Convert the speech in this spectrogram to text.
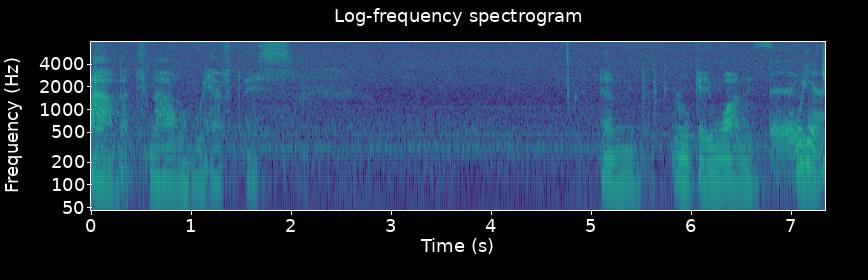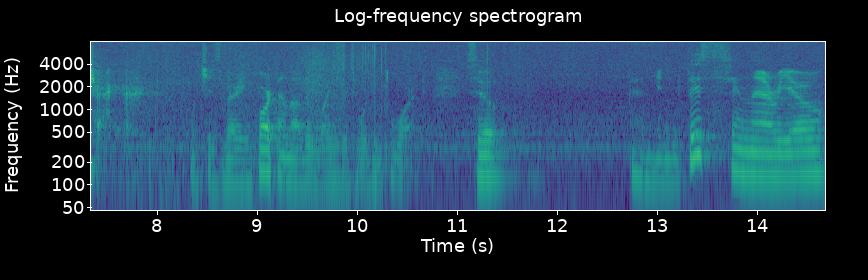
Ah, but now we have this. And rook a1 is Uh, queen yeah. check, which is very important, otherwise it wouldn't work. So, and in this scenario,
